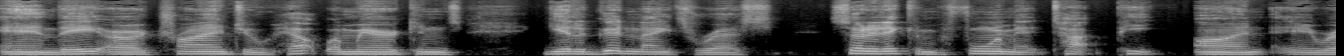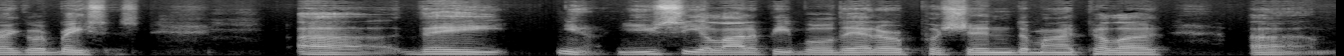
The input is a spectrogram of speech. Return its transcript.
and they are trying to help americans get a good night's rest so that they can perform at top peak on a regular basis. Uh, they, you know, you see a lot of people that are pushing the My Pillow, um,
